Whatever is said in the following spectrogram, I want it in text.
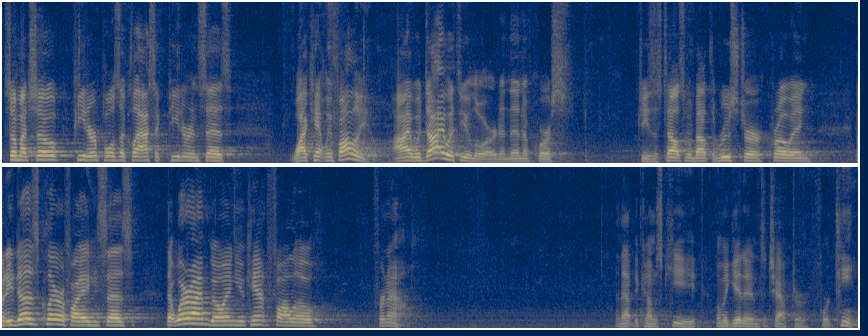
So much so, Peter pulls a classic Peter and says, Why can't we follow you? I would die with you, Lord. And then, of course, Jesus tells him about the rooster crowing. But he does clarify, he says, that where I'm going, you can't follow for now. And that becomes key when we get into chapter 14.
